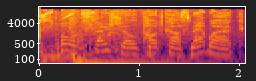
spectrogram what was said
Sports Social Podcast Network.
